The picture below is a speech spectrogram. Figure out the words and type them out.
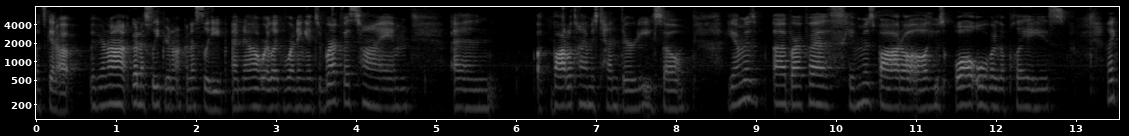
Let's get up. If you're not gonna sleep, you're not gonna sleep. And now we're like running into breakfast time and bottle time is 10.30. So I gave him his uh, breakfast, gave him his bottle. He was all over the place. Like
